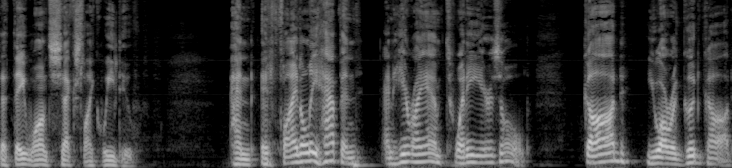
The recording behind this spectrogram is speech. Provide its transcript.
that they want sex like we do. And it finally happened, and here I am 20 years old. God, you are a good God.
